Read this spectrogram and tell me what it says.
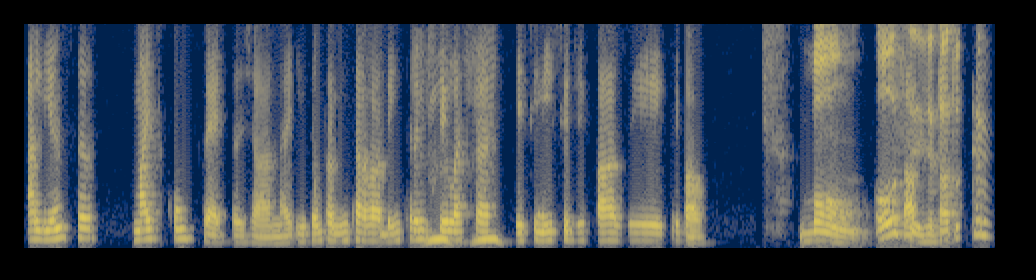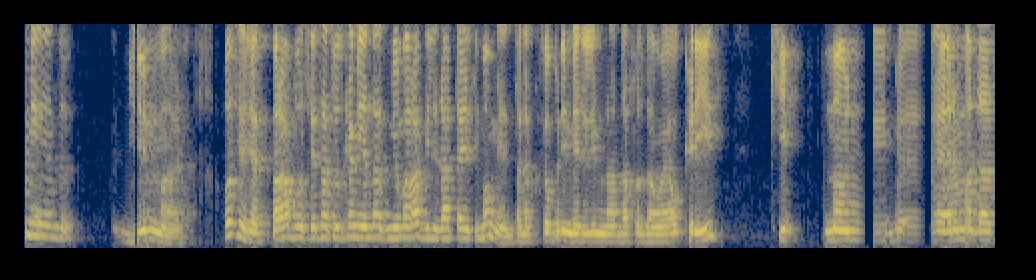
alianças mais concretas já, né? Então, para mim, estava bem tranquilo essa, esse início de fase tribal. Bom, ou tá? seja, tá tudo caminhando demais. Ou seja, para você tá tudo caminhando às mil maravilhas até esse momento, né? Porque o primeiro eliminado da fusão é o Cris, que não era uma das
